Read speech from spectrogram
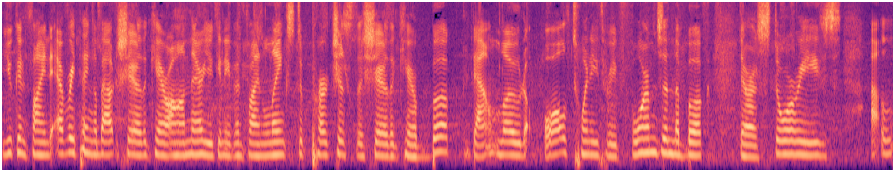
You can find everything about Share the Care on there. You can even find links to purchase the Share the Care book, download all 23 forms in the book. There are stories, uh,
